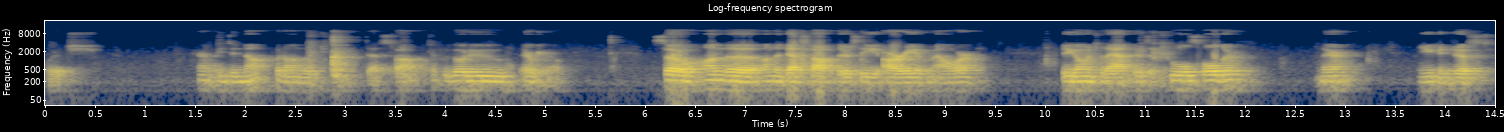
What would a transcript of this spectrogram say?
which apparently did not put on the desktop. If we go to, there we go. So on the on the desktop, there's the RE of malware. If you go into that, there's a tools folder there. You can just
